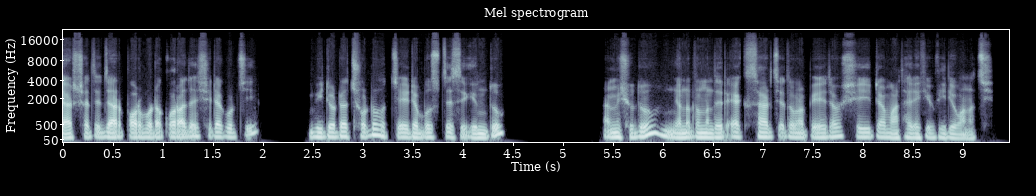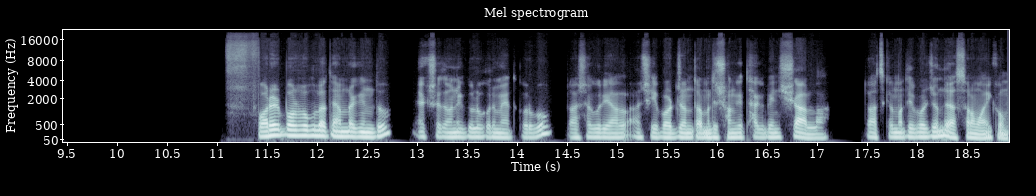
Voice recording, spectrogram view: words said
যার সাথে যার পর্বটা করা যায় সেটা করছি। ভিডিওটা ছোট হচ্ছে, এটা বুঝতেছি কিন্তু আমি শুধু যেন তোমাদের এক সার্চে তোমরা পেয়ে যাও, সেইটা মাথায় রেখে ভিডিও বানাচ্ছি। পরের পর্বগুলোতে আমরা কিন্তু একসাথে অনেকগুলো করে ম্যাথ করব। তো আশা করি সেই পর্যন্ত আমাদের সঙ্গে থাকবেন ইনশাআল্লাহ। তো আজকের মতো এই পর্যন্ত আসসালামু আলাইকুম।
